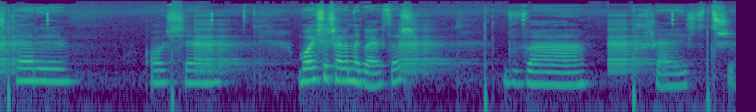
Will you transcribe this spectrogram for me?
Cztery, osiem. Boję się czarnego jak coś. Dwa, sześć, trzy.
